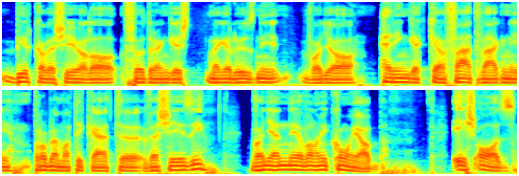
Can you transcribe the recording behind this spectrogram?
birkavesével a földrengést megelőzni, vagy a heringekkel fát vágni problematikát vesézi, vagy ennél valami komolyabb. És az.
